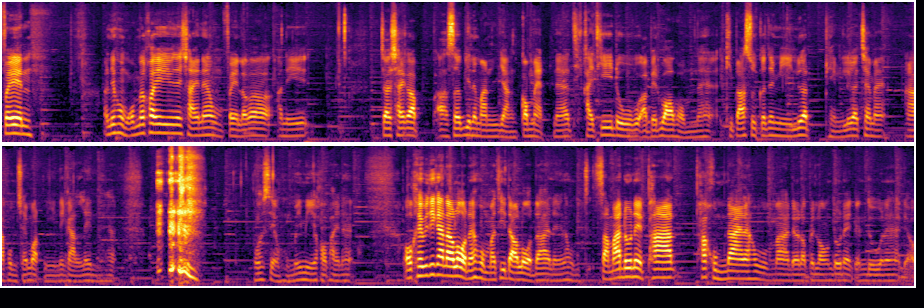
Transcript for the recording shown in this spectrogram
เฟน อันนี้ผมก็ไม่ค่อยได้ใช้นะผมเฟนแล้วก็อันนี้ จะใช้กับเซิร์ฟเยอรมันอย่างกอมแมทนะใครที่ดูเบสบอลผมนะฮะคลิปล่าสุดก็จะมีเลือดเห็นเลือดใช่ไหมอ่าผมใช้มอดนี้ในการเล่นนะครับโอ้เสียงผมไม่มีขออภัยนะฮะโอเควิธีการดาวน์โหลดนะผมมาที่ดาวน์โหลดได้เลยนะผมสามารถโดเนทพาร์ผ้าคลุมได้นะครับผมมาเดี๋ยวเราไปลองโดเนทกันดูนะฮะเดี๋ยว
